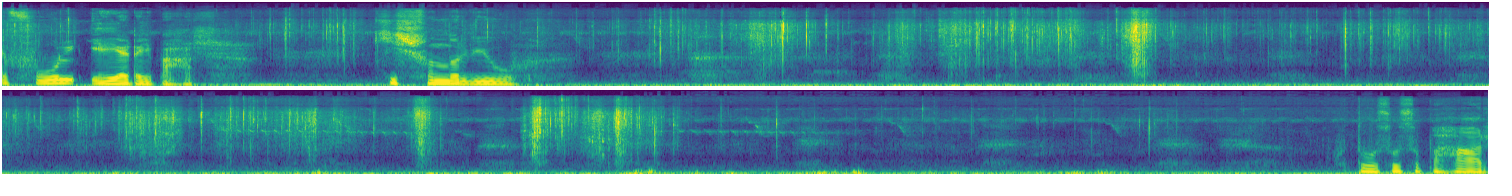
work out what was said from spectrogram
এটা ফুল এরিয়াটাই পাহাড়। কি সুন্দর ভিউ। কত উঁচু উঁচু পাহাড়।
